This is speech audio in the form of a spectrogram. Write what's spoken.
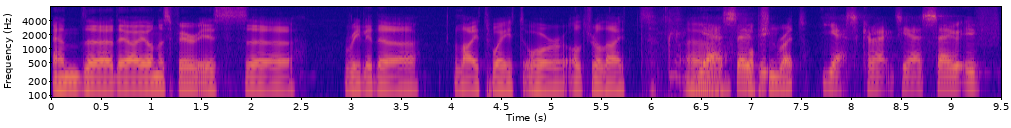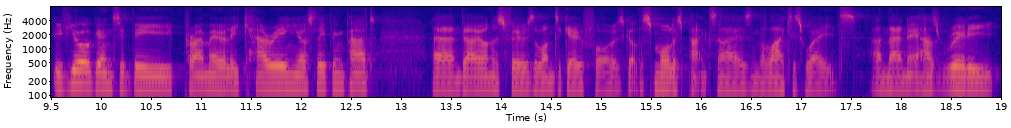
and uh, the ionosphere is uh, really the lightweight or ultralight uh, yeah, so option, the, right? Yes, correct. Yeah. So if if you're going to be primarily carrying your sleeping pad, um, the Ionosphere is the one to go for. It's got the smallest pack size and the lightest weight, and then it has really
